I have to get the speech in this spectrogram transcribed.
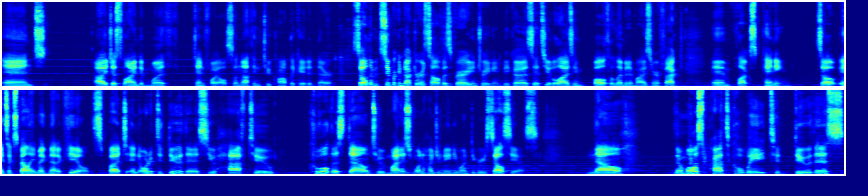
and I just lined them with tinfoil, so nothing too complicated there. So the superconductor itself is very intriguing because it's utilizing both a limited Meissner effect and flux pinning. So it's expelling magnetic fields, but in order to do this, you have to cool this down to minus 181 degrees Celsius. Now, the most practical way to do this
